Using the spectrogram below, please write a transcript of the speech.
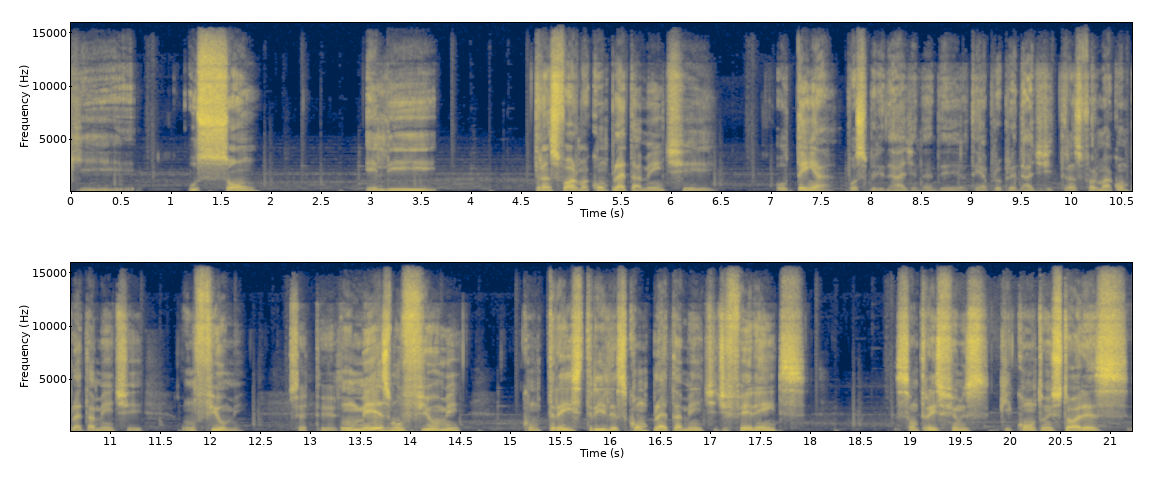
que o som ele transforma completamente ou tem a possibilidade, né, de, ou tem a propriedade de transformar completamente um filme. Com certeza. Um mesmo filme com três trilhas completamente diferentes. São três filmes que contam histórias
